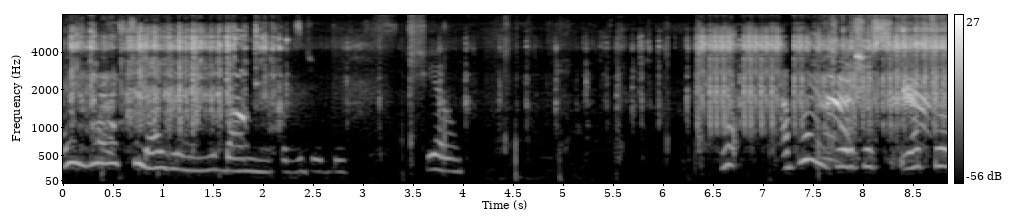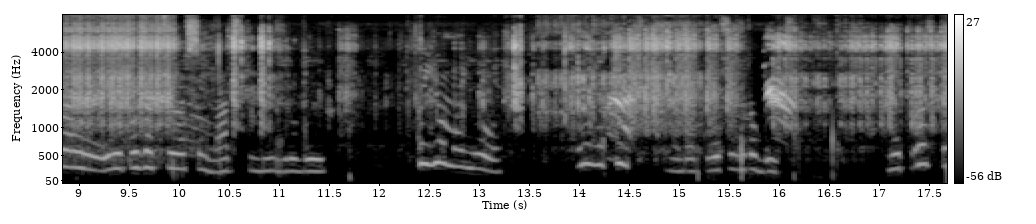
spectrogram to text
а він в мене стріляє, він не дав мені підзарядити. Чел. Ну, а помните, я щось, я вчора, я позавчора 17 був зробив. Тільки ё-моё, ну тут треба кое-що зробити. Ми просто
